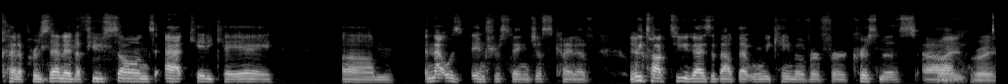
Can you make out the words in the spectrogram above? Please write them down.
kind of presented a few songs at KDKA. Um, and that was interesting, just kind of. Yeah. We talked to you guys about that when we came over for Christmas. Um, right, right.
